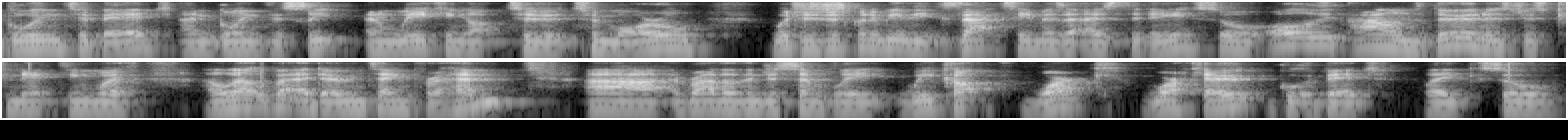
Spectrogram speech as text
going to bed and going to sleep and waking up to tomorrow, which is just going to be the exact same as it is today. So all Alan's doing is just connecting with a little bit of downtime for him, uh, rather than just simply wake up, work, work out, go to bed. Like so,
